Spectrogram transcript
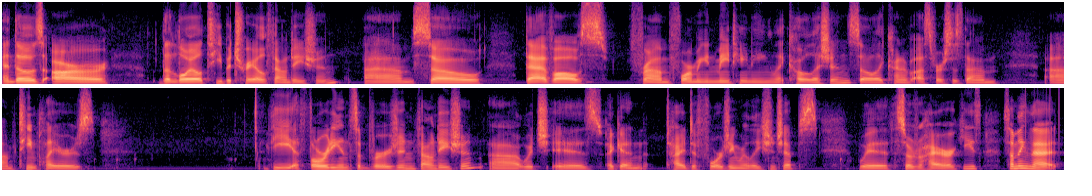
and those are the Loyalty Betrayal Foundation. Um, so that evolves from forming and maintaining like coalitions, so like kind of us versus them, um, team players. The Authority and Subversion Foundation, uh, which is again tied to forging relationships with social hierarchies. Something that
